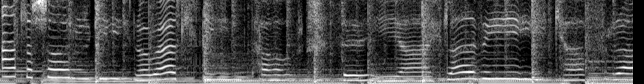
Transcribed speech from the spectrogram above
allar sorgir og öll þín tár Þau ætlað víkja frá.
